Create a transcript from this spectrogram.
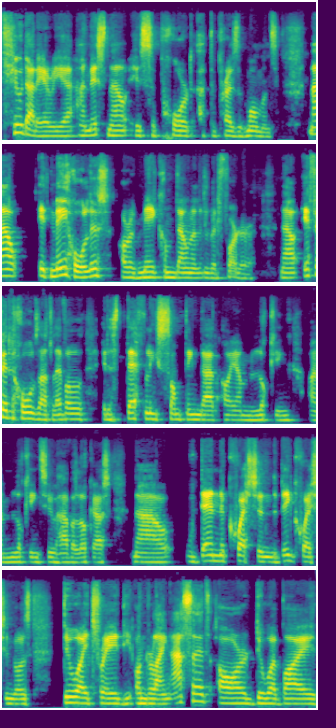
to that area. And this now is support at the present moment. Now, it may hold it or it may come down a little bit further. Now, if it holds that level, it is definitely something that I am looking, I'm looking to have a look at. Now, then the question, the big question goes, do I trade the underlying asset or do I buy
